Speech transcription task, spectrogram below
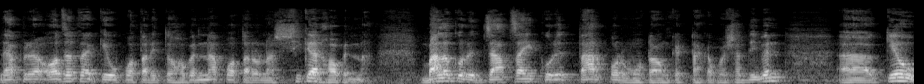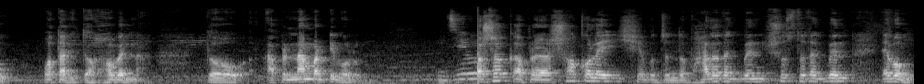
যে আপনারা অযথায় কেউ প্রতারিত হবেন না, প্রতারণার শিকার হবেন না। ভালো করে যাচাই করে তারপর মোটা অঙ্কের টাকা পয়সা দিবেন। কেউ প্রতারিত হবেন না। তো আপনার নাম্বারটি বলুন। দর্শক, আপনারা সকলেই সে পর্যন্ত ভালো থাকবেন, সুস্থ থাকবেন এবং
